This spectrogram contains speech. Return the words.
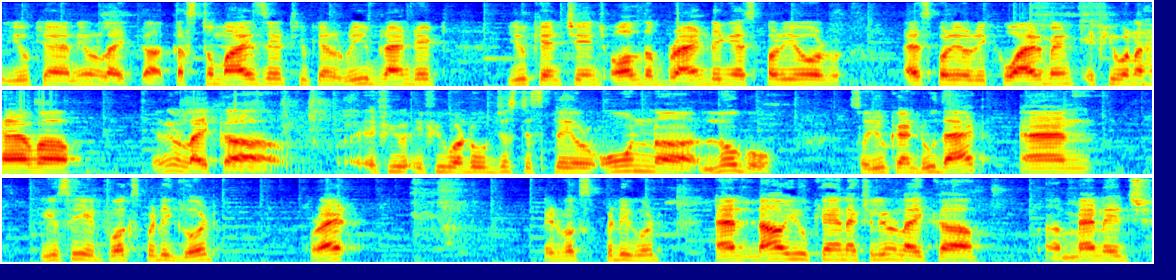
you can you know like uh, customize it you can rebrand it you can change all the branding as per your as per your requirement. If you want to have a you know like uh, if you if you want to just display your own logo so you can do that and you see it works pretty good right it works pretty good. And now you can actually you know, like uh, uh, manage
